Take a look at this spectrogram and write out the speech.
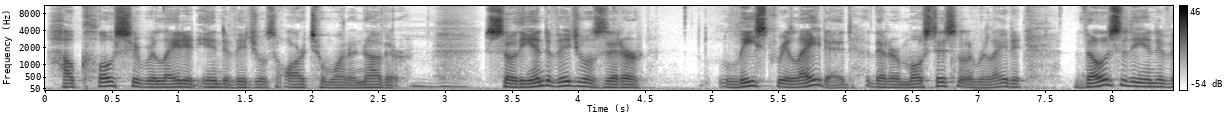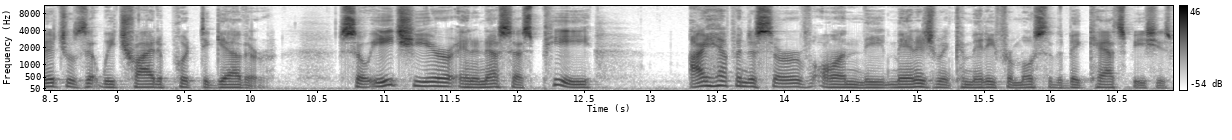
how closely related individuals are to one another. Mm-hmm. So the individuals that are least related, that are most distantly related, those are the individuals that we try to put together. So each year in an SSP, I happen to serve on the management committee for most of the big cat species,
